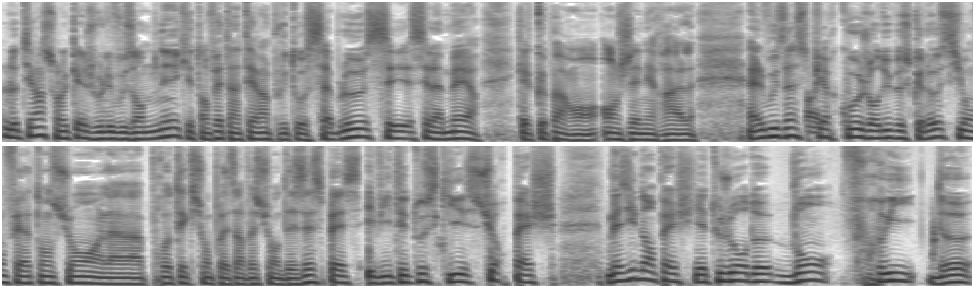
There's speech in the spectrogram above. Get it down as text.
le terrain sur lequel je voulais vous emmener, qui est en fait un terrain plutôt sableux, c'est c'est la mer quelque part en, en général. Elle vous inspire quoi aujourd'hui? Parce que là aussi, on fait attention à la protection, préservation des espèces, éviter tout ce qui est surpêche. Mais il n'empêche, il y a toujours de bons fruits de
